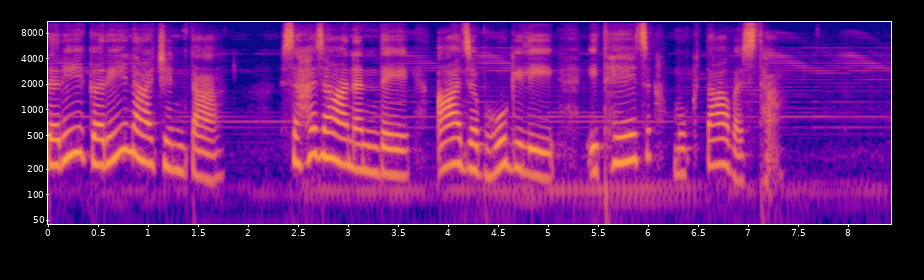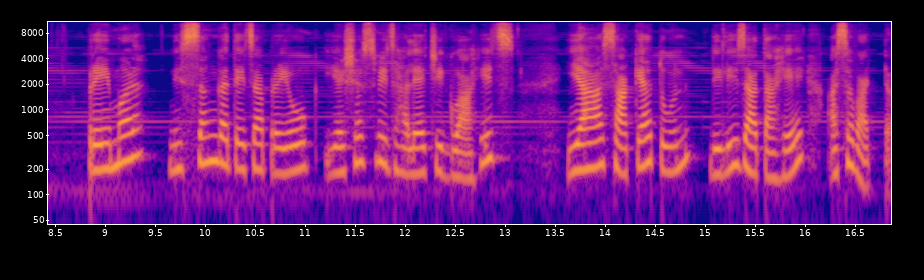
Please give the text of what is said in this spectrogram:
तरी करी ना चिंता. सहजानंदे आज भोगिली इथेच मुक्तावस्था. प्रेमळ निस्संगतेचा प्रयोग यशस्वी झाल्याची ग्वाहीच या साक्यातून दिली जात आहे असं वाटतं.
